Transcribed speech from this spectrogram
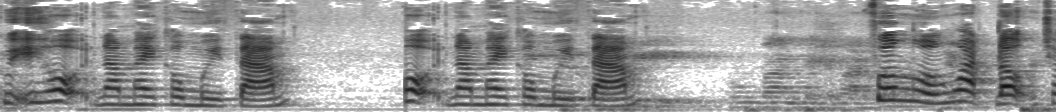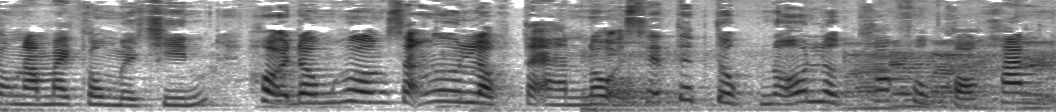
quỹ hội năm 2018. Hội năm 2018 Phương hướng hoạt động trong năm 2019, Hội đồng Hương xã Ngư Lộc tại Hà Nội sẽ tiếp tục nỗ lực khắc phục khó khăn,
